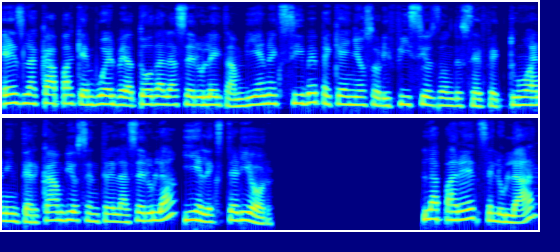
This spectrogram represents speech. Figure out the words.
es la capa que envuelve a toda la célula y también exhibe pequeños orificios donde se efectúan intercambios entre la célula y el exterior. La pared celular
